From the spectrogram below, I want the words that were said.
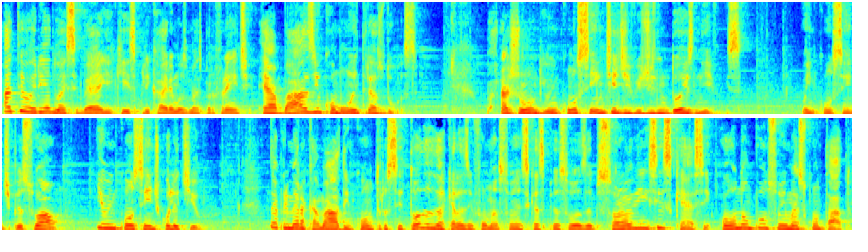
A teoria do iceberg, que explicaremos mais para frente, é a base em comum entre as duas. Para Jung, o inconsciente é dividido em dois níveis: o inconsciente pessoal e o inconsciente coletivo. Na primeira camada encontram-se todas aquelas informações que as pessoas absorvem e se esquecem ou não possuem mais contato,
